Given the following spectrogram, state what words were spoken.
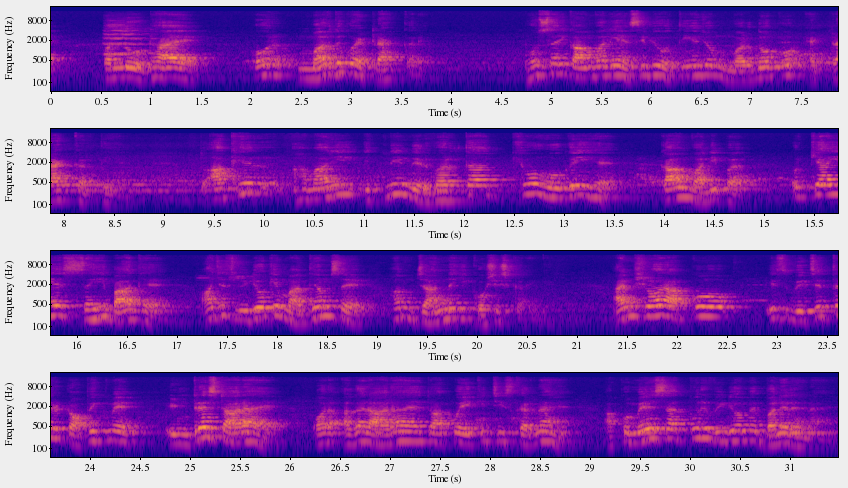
पल्लू उठाए और मर्द को अट्रैक्ट करे। बहुत सारी काम वाली ऐसी भी होती हैं जो मर्दों को अट्रैक्ट करती हैं। तो आखिर हमारी इतनी निर्भरता क्यों हो गई है काम वाली पर? और क्या ये सही बात है? आज इस वीडियो के माध्यम से हम जानने की कोशिश करेंगे। आई एम श्योर आपको इस विचित्र टॉपिक में इंटरेस्ट आ रहा है। और अगर आ रहा है तो आपको एक ही चीज़ करना है। आपको मेरे साथ पूरे वीडियो में बने रहना है।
